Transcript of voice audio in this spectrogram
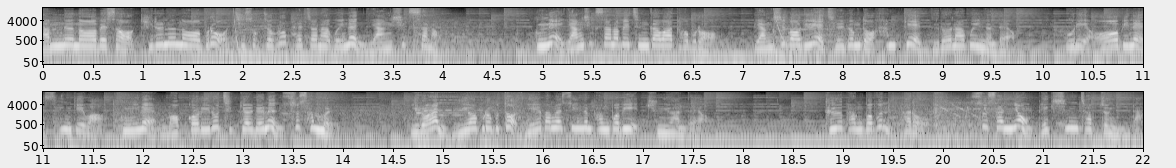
잡는 어업에서 기르는 어업으로 지속적으로 발전하고 있는 양식 산업. 국내 양식 산업의 증가와 더불어 양식 어류의 질병도 함께 늘어나고 있는데요. 우리 어업인의 생계와 국민의 먹거리로 직결되는 수산물. 이러한 위협으로부터 예방할 수 있는 방법이 중요한데요. 그 방법은 바로 수산용 백신 접종입니다.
